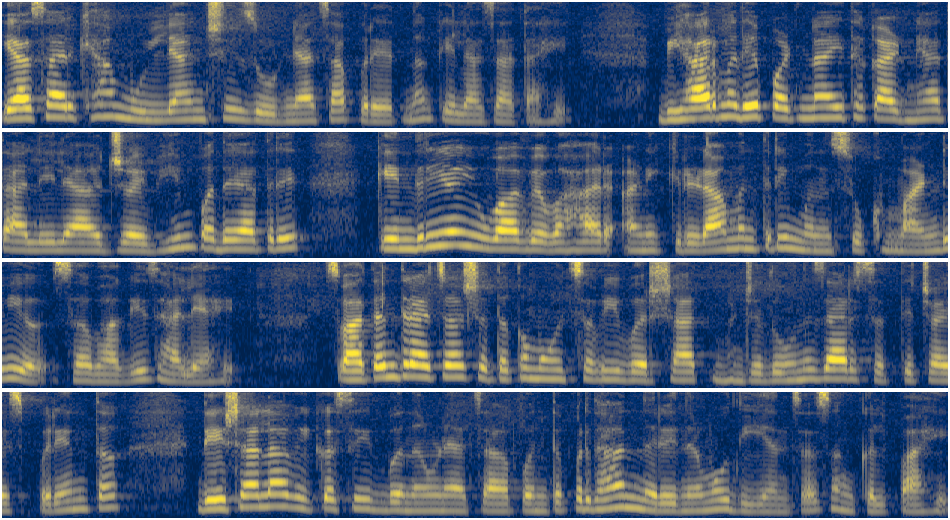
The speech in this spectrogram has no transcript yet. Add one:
यासारख्या मूल्यांशी जोडण्याचा प्रयत्न केला जात आहे. बिहारमध्ये पटना इथं काढण्यात आलेल्या जय भीम पदयात्रेत केंद्रीय युवा व्यवहार आणि क्रीडा मंत्री मनसुख मांडवीय सहभागी झाले आहेत. स्वातंत्र्याच्या शतकमहोत्सवी वर्षात म्हणजे दोन हजार सत्तेचाळीसपर्यंत देशाला विकसित बनवण्याचा पंतप्रधान नरेंद्र मोदी यांचा संकल्प आहे.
